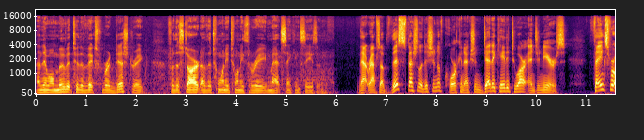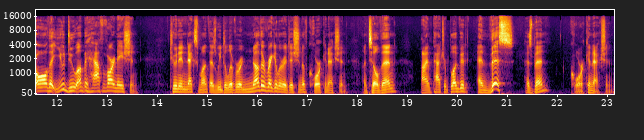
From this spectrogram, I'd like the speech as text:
and then we'll move it to the Vicksburg district for the start of the 2023 mat sinking season. That wraps up this special edition of Corps Connection dedicated to our engineers. Thanks for all that you do on behalf of our nation. Tune in next month as we deliver another regular edition of Corps Connection. Until then, I'm Patrick Bloodgood, and this has been Corps Connection.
